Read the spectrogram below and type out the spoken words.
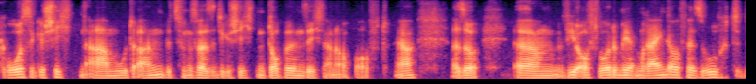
große Geschichtenarmut an, beziehungsweise die Geschichten doppeln sich dann auch oft. Ja, also ähm, wie oft wurde mir im Rheingau versucht,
